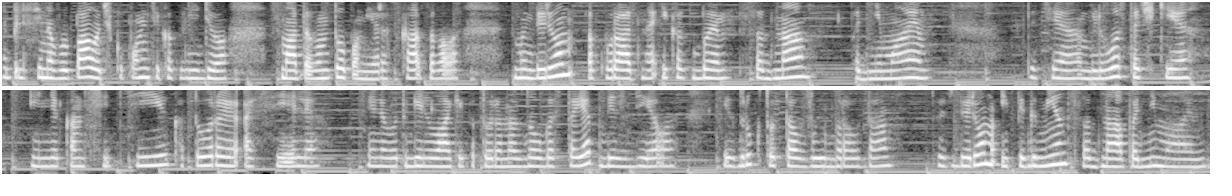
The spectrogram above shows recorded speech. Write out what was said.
апельсиновую палочку. Помните, как в видео с матовым топом я рассказывала? Мы берем аккуратно и как бы со дна поднимаем вот эти блесточки или конфетти, которые осели. Или вот гель-лаки, которые у нас долго стоят без дела. И вдруг кто-то выбрал, да. То есть берем и пигмент со дна поднимаем.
